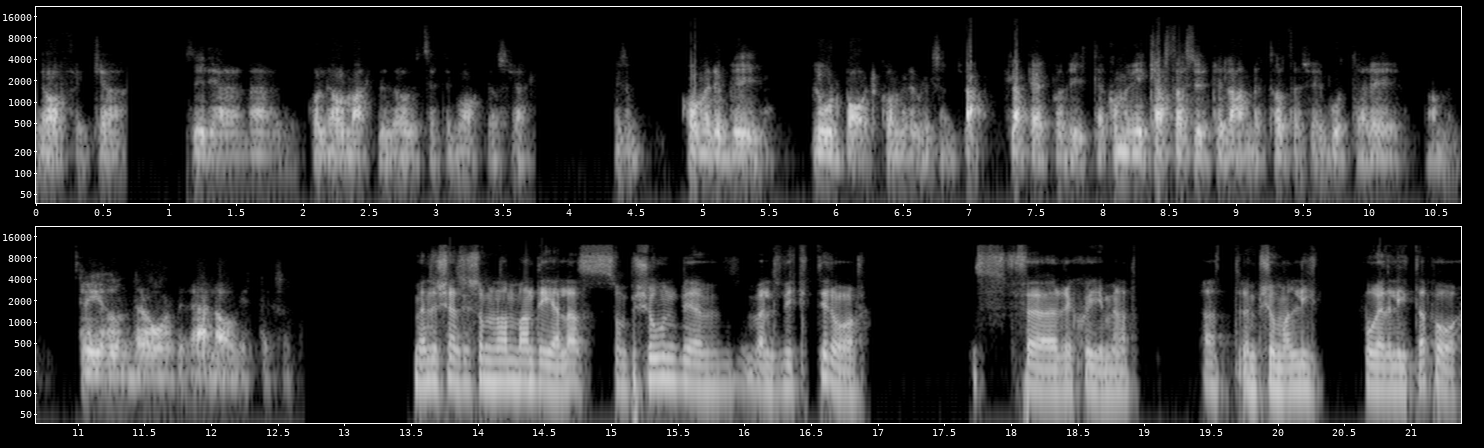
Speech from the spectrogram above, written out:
i Afrika tidigare när kolonialmakten dragit sig tillbaka och så där. Liksom, kommer det bli blodbad? Kommer det liksom klacka på vita? Kommer vi kastas ut i landet trots att vi har bott här i ja, 300 år vid det här laget? Liksom? Men det känns ju som att Mandela som person blev väldigt viktig då för regimen. Att, att en person man lit, vågade lita på.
